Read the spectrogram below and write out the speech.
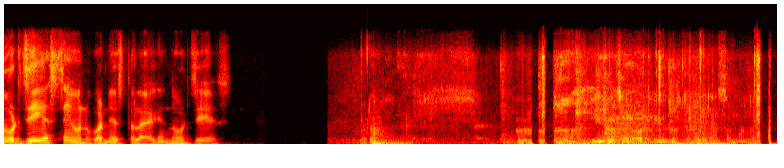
नोट जेएस चाहिँ हुनुपर्ने जस्तो लाग्यो क्या नोट जेएस। र? इरर चाहिँ अर्कै हो जस्तो लागिरहेको छ मलाई।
